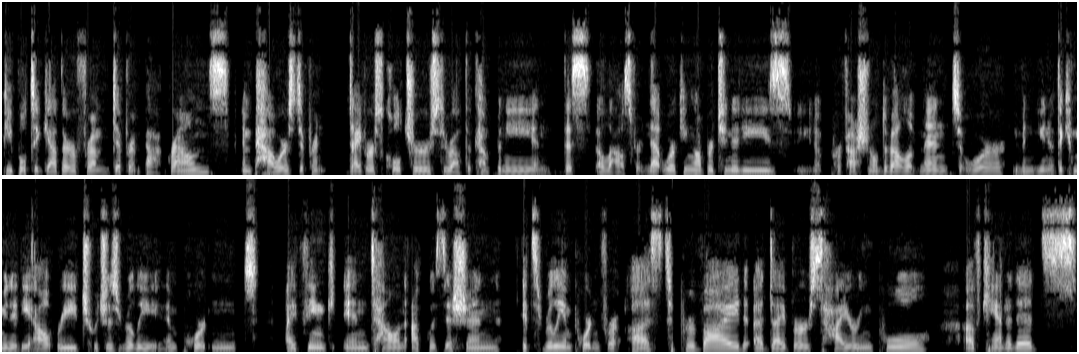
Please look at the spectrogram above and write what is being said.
people together from different backgrounds, empowers different diverse cultures throughout the company and this allows for networking opportunities you know professional development or even you know the community outreach which is really important i think in talent acquisition it's really important for us to provide a diverse hiring pool of candidates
